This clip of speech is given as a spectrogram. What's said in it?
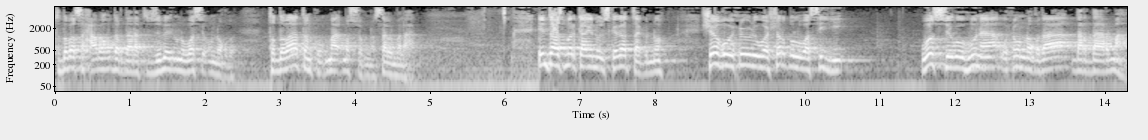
toddoba saxaaba u dardaarantay zubayr inuu wasi u noqdo. Toddobaatanku ma ma sugno intaas marka aynu iskaga tagno sheekhu wuxuu wa shardu lwasiyi wasigu hunaa wuxuu noqdaa dardaarmaha.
